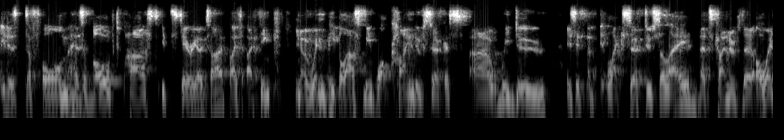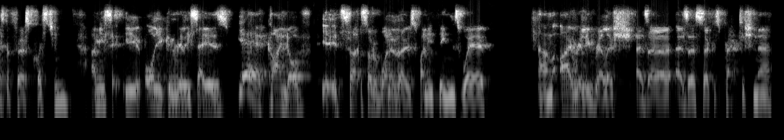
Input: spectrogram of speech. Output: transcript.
it as a form has evolved past its stereotype. I, th- I, think, you know, when people ask me what kind of circus uh, we do, is it a bit like Cirque du Soleil? That's kind of the always the first question. I mean, you, all you can really say is, yeah, kind of. It's sort of one of those funny things where um, I really relish as a as a circus practitioner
